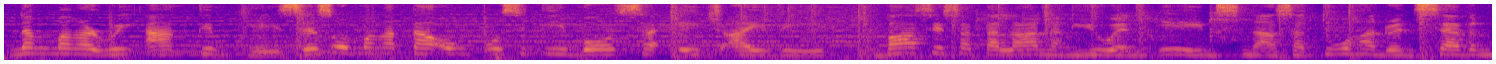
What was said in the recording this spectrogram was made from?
ng mga reactive cases o mga taong positibo sa HIV. Base sa tala ng UNAIDS, nasa 207%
